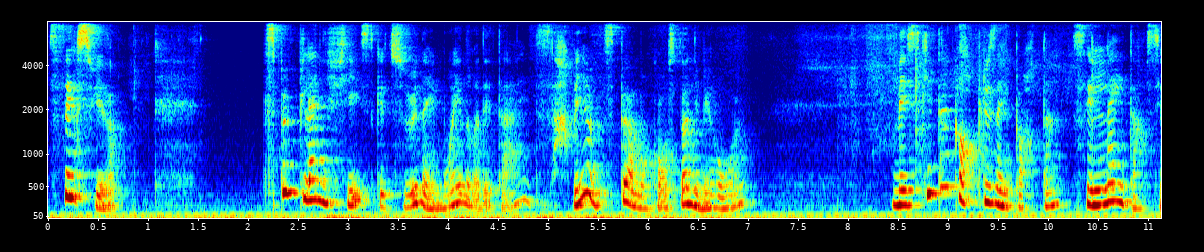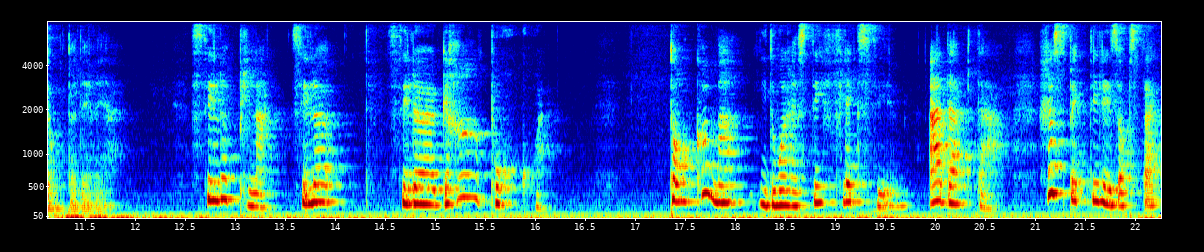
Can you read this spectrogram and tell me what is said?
c'est le suivant. Tu peux planifier ce que tu veux dans les moindres détails. Ça revient un petit peu à mon constat numéro un. Mais ce qui est encore plus important, c'est l'intention que tu as derrière. C'est le plan. C'est le, c'est le grand pourquoi. Ton comment, il doit rester flexible, adaptable, respecter les obstacles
